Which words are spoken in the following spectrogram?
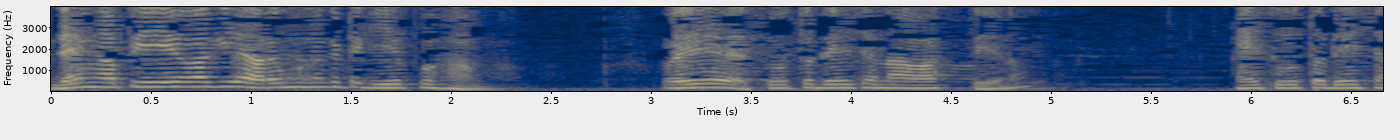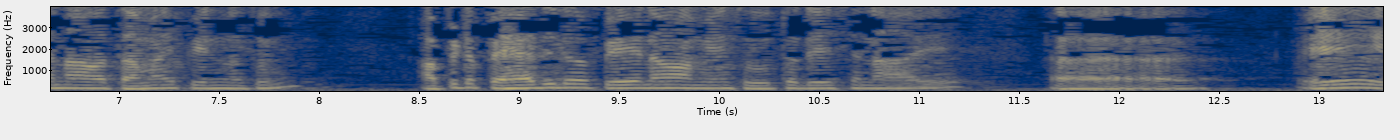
දැන් අපි මේ වගේ අරමුණකට ගියපුවාම ඔය සූත්‍ර දේශනාවක් තියෙනවා. මේ සූත්‍ර දේශනාව තමයි පින්නතුනි අපිට පැහැදිලිව පේනවා මේ සූත්‍ර දේශනාවේ ඒ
